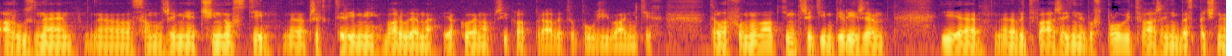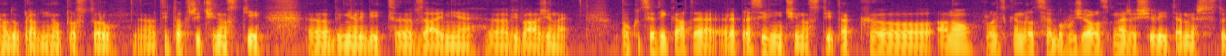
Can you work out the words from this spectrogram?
a různé eh, samozřejmě činnosti, před kterými varujeme, jako je například právě to používání těch telefonů. No a tím třetím pilířem je vytváření nebo spoluvytváření bezpečného dopravního prostoru. Tyto tři činnosti by měly být vzájemně vyvážené. Pokud se týká té represivní činnosti, tak ano, v loňském roce bohužel jsme řešili téměř 100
